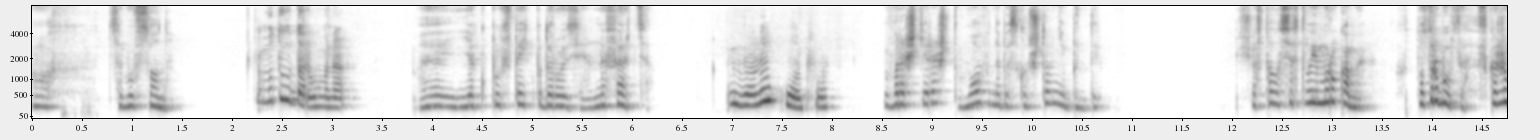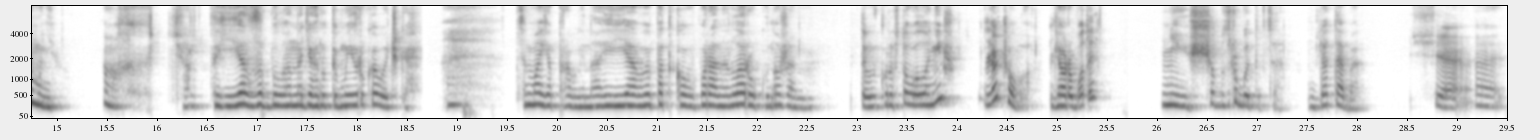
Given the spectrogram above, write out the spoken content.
Ох, це був сон. Чому ти ударив мене? Гей, я купив стейк по дорозі, не серця. Я не хочу. Врешті-решт вмовив на безкоштовні бинти. Що сталося з твоїми руками? Хто зробив це? Скажи мені. Ах, чорти, я забула надягнути мої рукавички. Це моя провина, і я випадково поранила руку ножем. Ти використовувала ніж? Для чого? Для роботи? Ні, щоб зробити це. Для тебе. Ще. Е,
